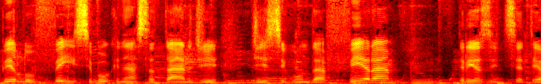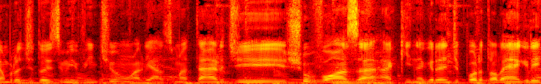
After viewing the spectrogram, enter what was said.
pelo Facebook nesta tarde de segunda-feira. 13 de setembro de 2021, aliás, uma tarde chuvosa aqui na Grande Porto Alegre,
